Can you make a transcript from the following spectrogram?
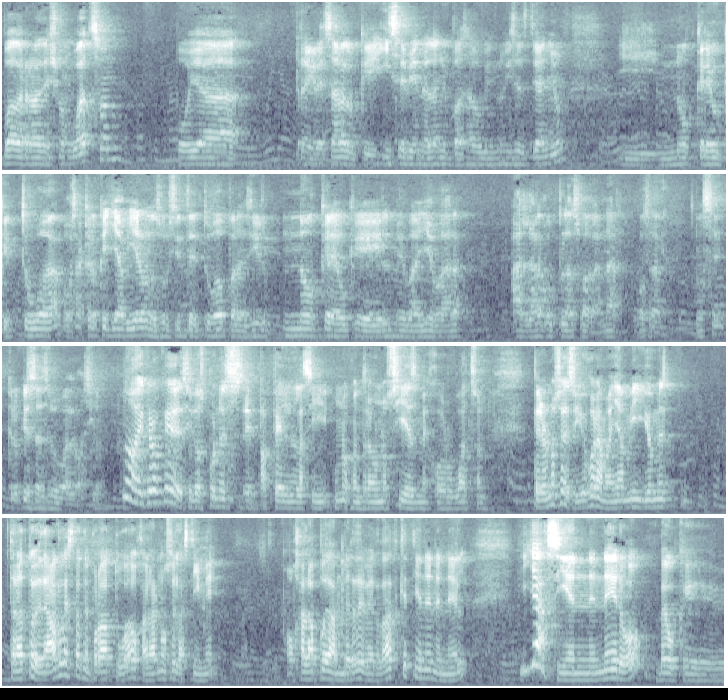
voy a agarrar a Deshaun Watson, voy a regresar a lo que hice bien el año pasado y no hice este año. Y no creo que Tua, o sea, creo que ya vieron lo suficiente de Tua para decir, no creo que él me va a llevar a largo plazo a ganar. O sea, no sé, creo que esa es su evaluación. No, y creo que si los pones en papel así, uno contra uno, sí es mejor Watson. Pero no sé, si yo fuera Miami, yo me trato de darle esta temporada a Tua, ojalá no se lastime. Ojalá puedan ver de verdad qué tienen en él. Y ya, si en enero veo que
